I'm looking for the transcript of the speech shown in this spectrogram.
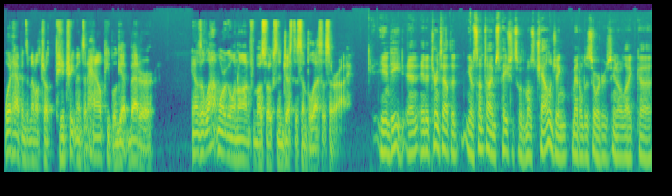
what happens in mental health treatments and how people get better, you know, there's a lot more going on for most folks than just a simple SSRI. Indeed, and and it turns out that you know sometimes patients with the most challenging mental disorders, you know, like uh,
